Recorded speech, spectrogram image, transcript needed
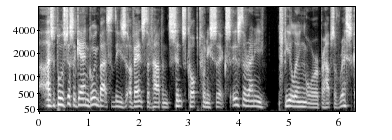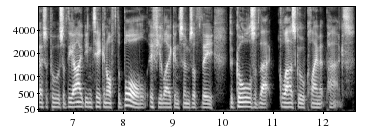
I suppose just again going back to these events that have happened since COP26, is there any feeling or perhaps a risk, I suppose, of the eye being taken off the ball, if you like, in terms of the the goals of that Glasgow Climate Pact?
